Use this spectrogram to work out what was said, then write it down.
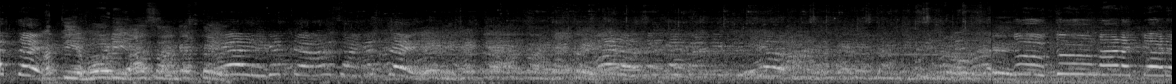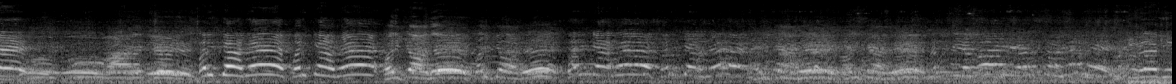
மத்திய மோடி அரசாங்கத்தை. கேடுகெட்ட அரசாங்கத்தை. தூ, தூ, நாணக்கேடு. பறிக்காதே பறிக்காதே. பறிக்காதே பறிக்காதே. பறிக்காதே பறிக்காதே. மத்திய மோடி அரசாங்கத்தை. விலகு,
